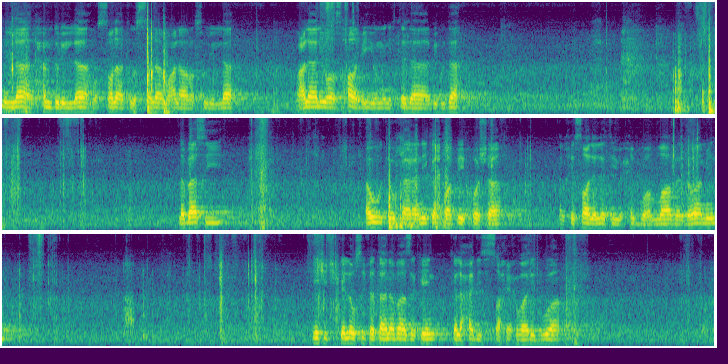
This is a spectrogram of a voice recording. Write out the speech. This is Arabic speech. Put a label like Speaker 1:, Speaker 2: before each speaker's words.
Speaker 1: بسم الله الحمد لله والصلاة والسلام على رسول الله وعلى آله وأصحابه ومن اهتدى بهداه. لباسي أو توكاراني كخوابي خوشا الخصال التي يحبها الله بدوام يشي تشكل لو صفتان بازكين كالحديث الصحيح وارد هو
